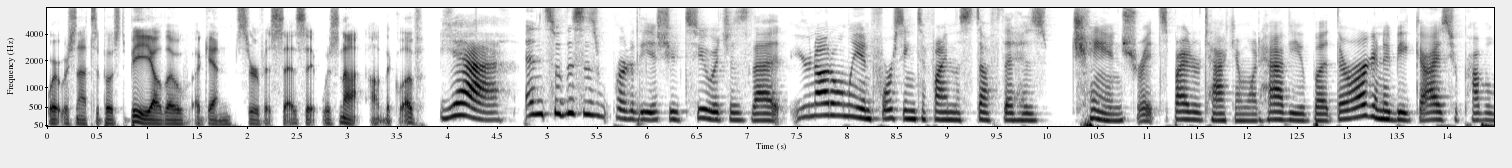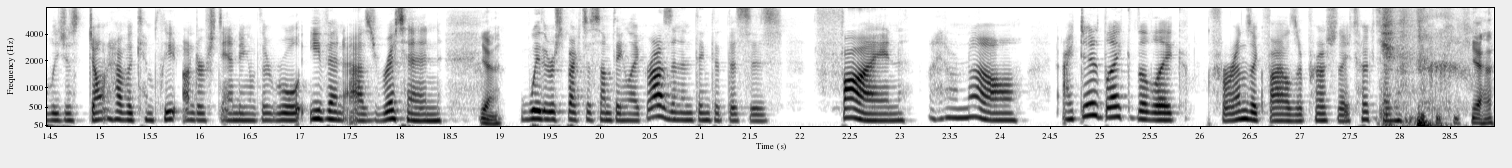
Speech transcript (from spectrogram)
where it was not supposed to be, although, again, Servais says it was not on the glove. Yeah. And so this is part of the issue, too, which is that you're not only enforcing to find the stuff that has changed, right? Spider tack and what have you, but there are going to be guys who probably just don't have a complete understanding of the rule, even as written. Yeah. With respect to something like rosin and think that this is fine. I don't know. I did like the like forensic files approach they took to yeah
